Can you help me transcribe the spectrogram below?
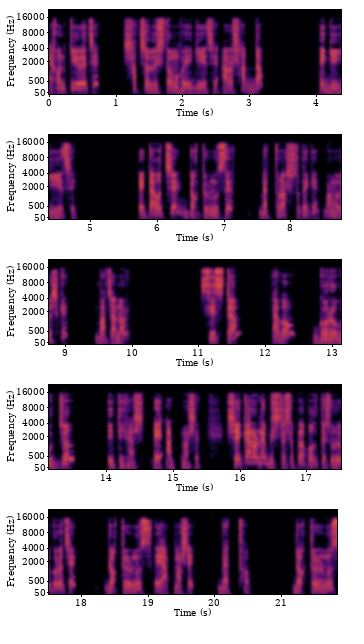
এখন কি হয়েছে? সাতচল্লিশতম হয়ে গিয়েছে। আরও সাত ধাপ এগিয়ে গিয়েছে। এটা হচ্ছে ডক্টর নুসের ব্যর্থ রাষ্ট্র থেকে বাংলাদেশকে বাঁচানোর সিস্টেম এবং গৌরব উজ্জ্বল ইতিহাস এই আট মাসে। সে কারণে বিশ্লেষকরা বলতে শুরু করেছে ডক্টর ইউনুস এই আট মাসে ব্যর্থ। ডক্টর ইউনুস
